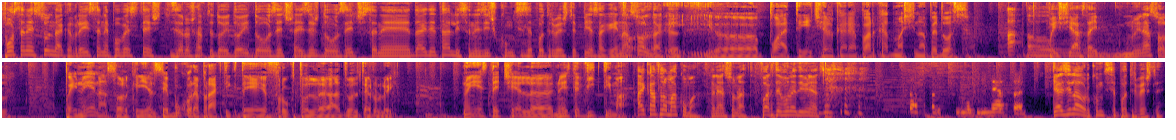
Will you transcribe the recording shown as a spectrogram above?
Poți să ne suni dacă vrei să ne povestești 0722 20 60 20 Să ne dai detalii, să ne zici cum ți se potrivește piesa Că e nasol dacă... Uh, poate e cel care a parcat mașina pe dos. Uh-oh. Păi și asta e, nu e nasol Păi nu e nasol, că el se bucură practic de fructul adulterului. Nu este cel, nu este victima. Hai că aflăm acum, că ne-a sunat Foarte bună dimineața Bună dimineața! Ia zi, Laur, cum ți se potrivește?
